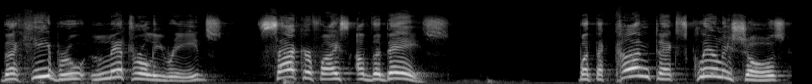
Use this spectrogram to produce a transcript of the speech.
the Hebrew literally reads sacrifice of the days. But the context clearly shows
